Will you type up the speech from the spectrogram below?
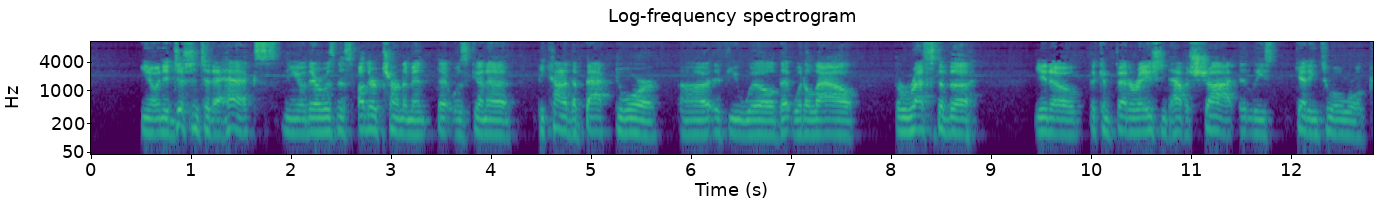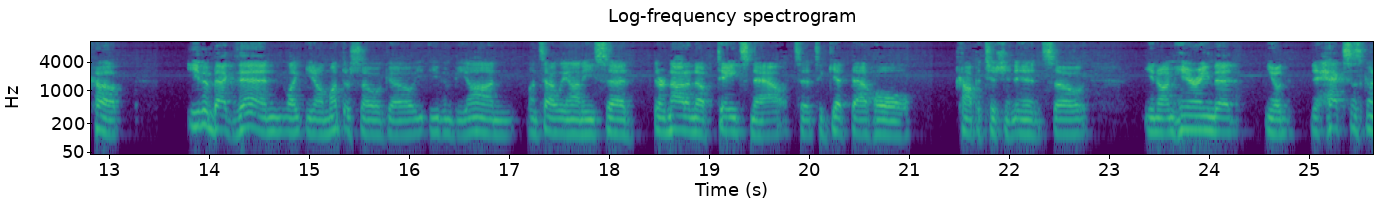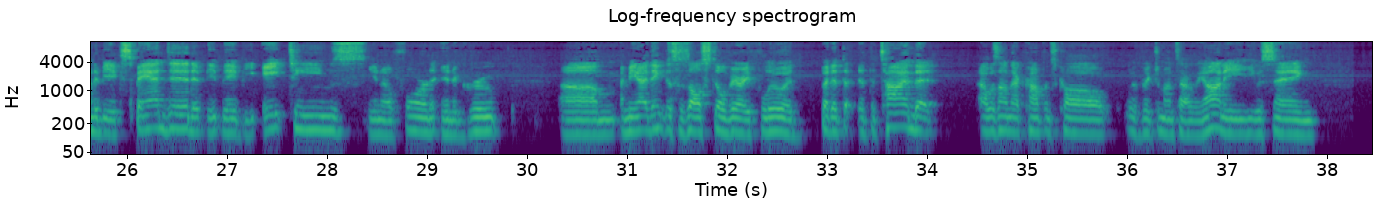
you know, in addition to the hex, you know, there was this other tournament that was going to be kind of the back door, uh, if you will, that would allow the rest of the you know, the Confederation to have a shot at least getting to a World Cup. Even back then, like, you know, a month or so ago, even beyond, Montagliani said there are not enough dates now to, to get that whole competition in. So, you know, I'm hearing that, you know, the Hex is going to be expanded. It, it may be eight teams, you know, four in a group. Um, I mean, I think this is all still very fluid. But at the, at the time that I was on that conference call with Victor Montagliani, he was saying,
